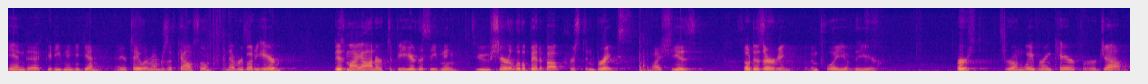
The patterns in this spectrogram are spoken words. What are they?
and uh, good evening again, Mayor Taylor, members of council, and everybody here. It is my honor to be here this evening to share a little bit about Kristen Briggs, why she is so deserving of Employee of the Year. First, her unwavering care for her job,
